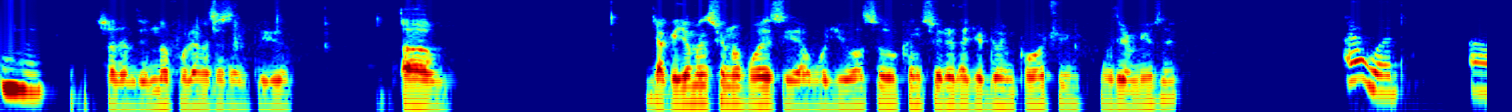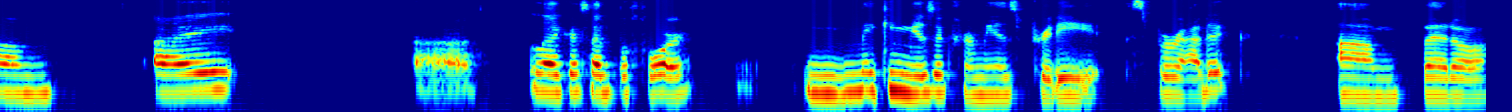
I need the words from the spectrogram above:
Mhm. O sea, te entiendo full en ese sentido. Um, ya que yo menciono poesía, would you also consider that you're doing poetry with your music? I would. Um, I, like I said before, making music for me is pretty sporadic. Um, but uh,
